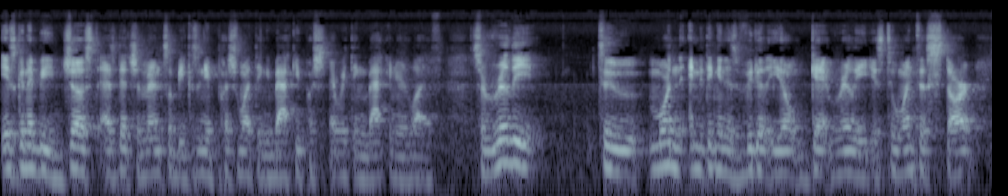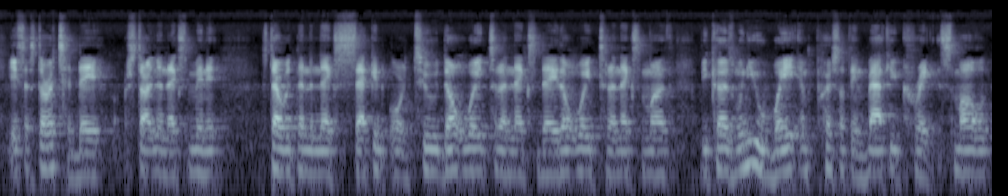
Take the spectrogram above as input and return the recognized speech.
is going to be just as detrimental because when you push one thing back, you push everything back in your life. So really, to more than anything in this video that you don't get really is to when to start. Is to start today or start in the next minute Start within the next second or two. Don't wait till the next day. Don't wait till the next month. Because when you wait and push something back, you create small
